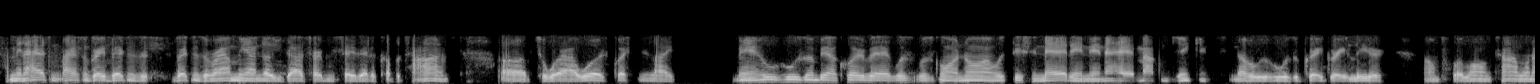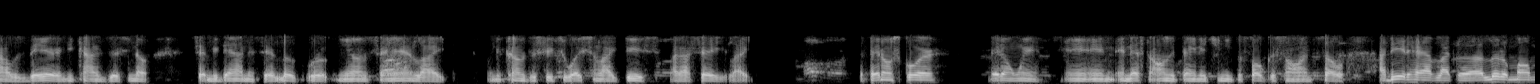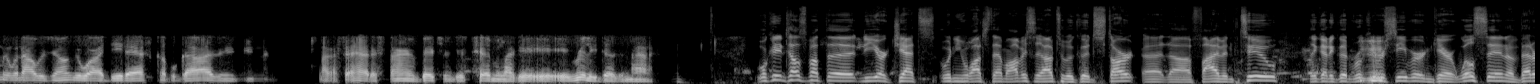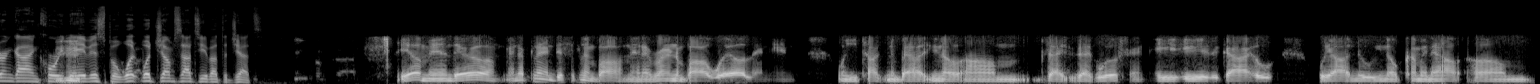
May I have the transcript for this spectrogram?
I mean, I had some I had some great veterans veterans around me. I know you guys heard me say that a couple times, uh, to where I was questioning like, man, who who's gonna be our quarterback? What's what's going on with this and that? And then I had Malcolm Jenkins, you know, who, who was a great great leader um, for a long time when I was there, and he kind of just you know set me down and said, look, look, you know what I'm saying? Like when it comes to a situation like this, like I say, like if they don't score, they don't win, and and that's the only thing that you need to focus on. So I did have like a, a little moment when I was younger where I did ask a couple guys, and, and like I said, I had a stern veteran just tell me like it, it really doesn't matter. What can you tell us about the New York Jets when you watch them? Obviously, out to a good start at uh, five and two. They got a good rookie receiver in Garrett Wilson, a veteran guy in Corey Davis. But what what jumps out to you about the Jets? Yeah, man, they're uh, man, they're playing disciplined ball, man. They're running the ball well, and, and when you're talking about, you know, um, Zach Zach Wilson, he he is a guy who we all knew, you know, coming out um,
